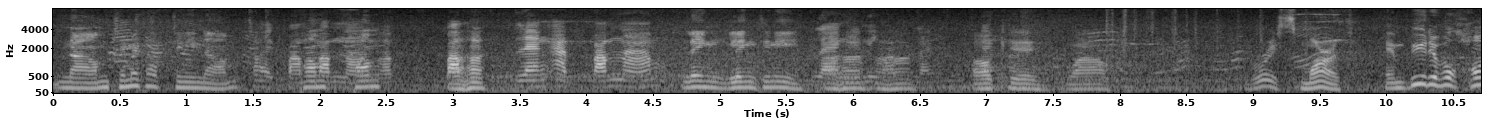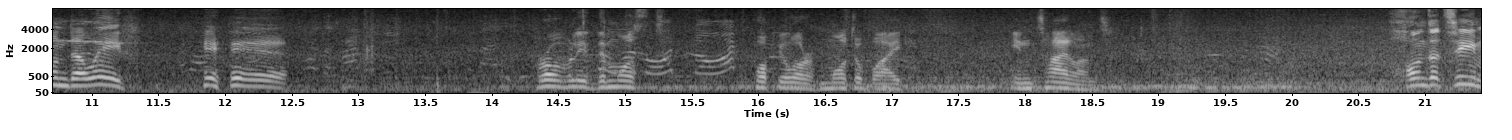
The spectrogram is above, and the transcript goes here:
นนี้น้ำใช่ไหมครับ ที่นี่น้ำใช่ปั๊มปั๊มปั๊มปั๊มน้ำครับปั๊มอ่าฮะแรงอัดปั๊มน้เร่งเร่งที่นี่แรงที่นี่ครับอ่าฮะ แรงอ่าฮะโอเค wow very smart and beautiful Honda Wave probably the most popular motorbike in Thailand Honda team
